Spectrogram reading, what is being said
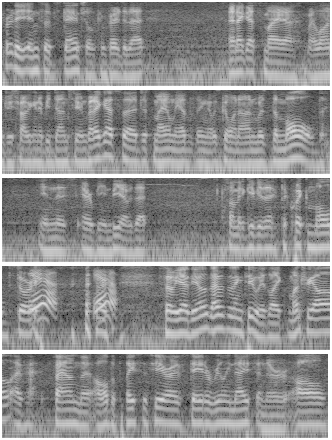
pretty insubstantial compared to that. And I guess my uh, my laundry's probably going to be done soon. But I guess uh, just my only other thing that was going on was the mold in this Airbnb I was at. So I'm going to give you the, the quick mold story. Yeah, yeah. So yeah, the that was the thing too. Is like Montreal. I've found that all the places here I've stayed are really nice, and they're all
